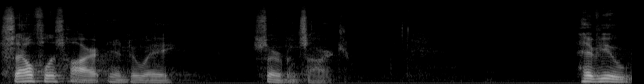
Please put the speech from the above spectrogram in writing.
selfless heart into a servant's heart. Have you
